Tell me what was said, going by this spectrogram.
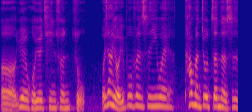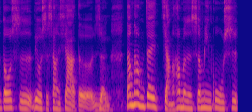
呃，越活越青春组，我想有一部分是因为他们就真的是都是六十上下的人，嗯、当他们在讲他们的生命故事，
